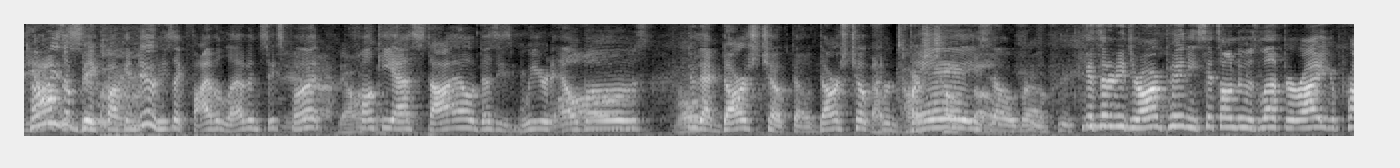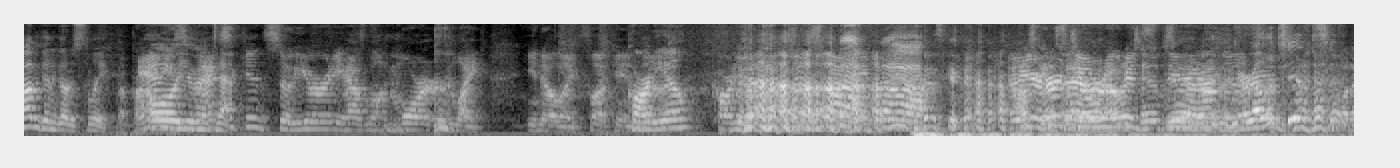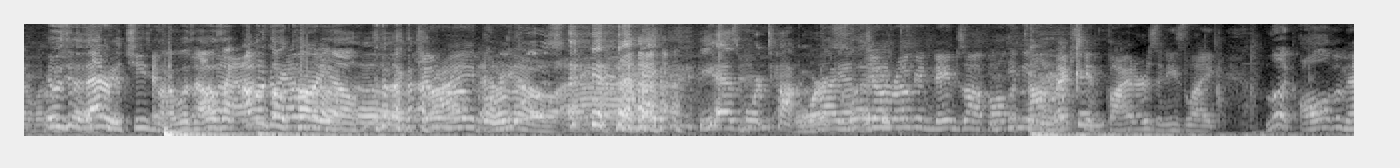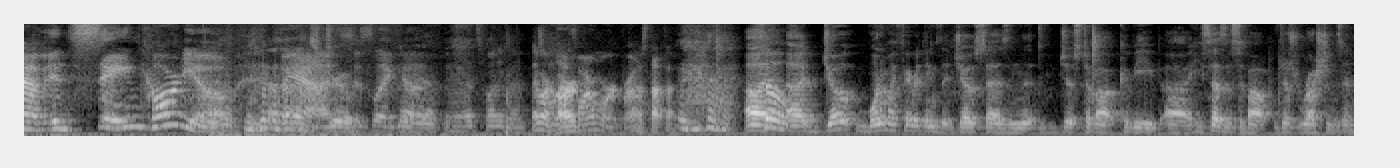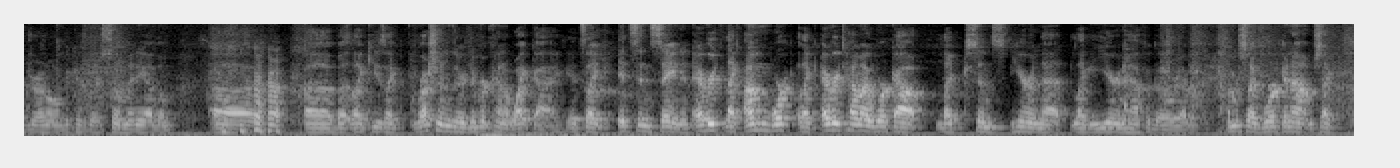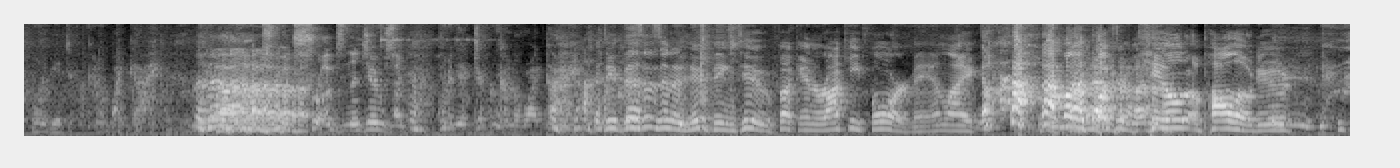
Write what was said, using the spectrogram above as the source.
Tony's a big fucking dude. He's like 5'11", 6 foot, Yeah, I funky ass style, does these weird elbows. Dude, that Darce choke though. Darce choke That for Darce days choke, though. though, bro. he gets underneath your armpit and he sits onto his left or right, you're probably gonna go to sleep. And Or he's you're gonna tap. Mexican, so he already has a lot more like you know, like fucking Cardio? Uh, cardio. Have you heard say Joe Rogan's relatives. theory? Your relatives? It was either that or machismo. I was I was like, I'm gonna go with I was like, cardio. Joe Rogan, don't. Uh, he has more tacos. Work. Joe Rogan names off all the top Mexican fighters, and he's like, "Look, all of them have insane cardio." But yeah, That's true. it's just like Yeah, uh, yeah. Yeah, that's funny, man. they it's work all hard. farm work, bro. I stop that. Uh, So- uh, Joe, one of my favorite things that Joe says, and just about Khabib, uh, he says this about just Russians in general because there's so many of them. Uh, uh, but like he's like Russians are a different kind of white guy. It's like it's insane, and every like I'm work like every time I work out like since hearing that like a year and a half ago or whatever, I'm just like working out. I'm just like I want to be a different kind of white guy. I'm just doing shrugs in the gym, just like I want to be a different kind of white guy. Dude, this isn't a new thing too. Fucking Rocky Four, man. Like motherfucker killed Apollo, dude.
